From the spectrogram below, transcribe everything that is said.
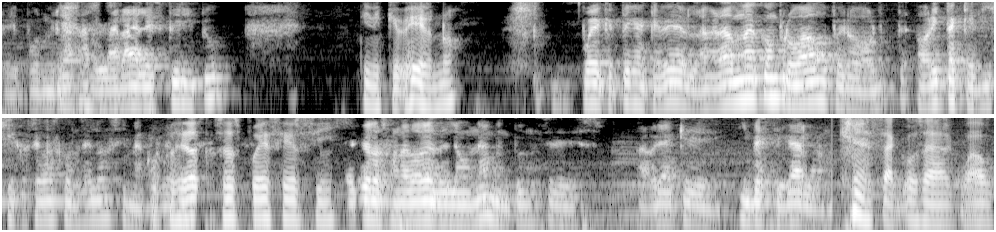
de por mi raza hablará el espíritu. Tiene que ver, ¿no? Puede que tenga que ver. La verdad no he comprobado, pero ahorita, que dije José Vasconcelos, sí me acuerdo. José Vasconcelos puede ser, sí. Es de los fundadores de la UNAM, entonces habría que investigarlo. Exacto, o sea, wow.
